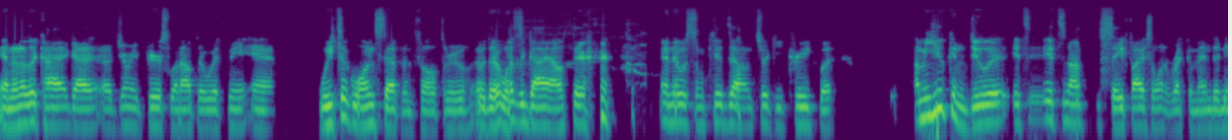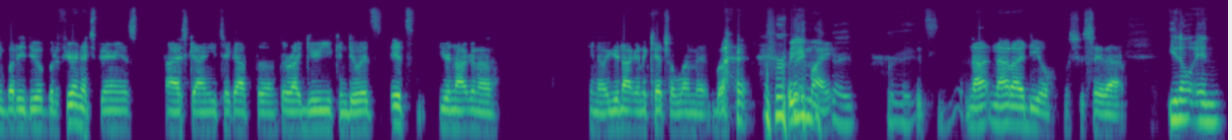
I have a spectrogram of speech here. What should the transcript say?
And another kayak guy, uh, Jeremy Pierce, went out there with me, and we took one step and fell through. There was a guy out there, and there was some kids out in Turkey Creek. But I mean, you can do it. It's it's not safe ice. I wouldn't recommend anybody do it. But if you're an experienced ice guy and you take out the the right gear, you can do it. It's it's you're not gonna, you know, you're not gonna catch a limit, but right, but you might. Right, right. It's not not ideal. Let's just say that. You know, and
